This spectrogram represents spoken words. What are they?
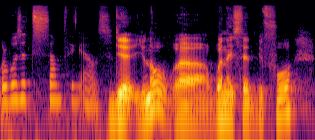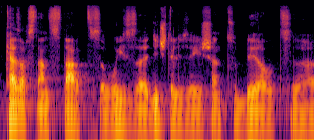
or was it something else? Yeah, you know, uh, when I said before, Kazakhstan starts with uh, digitalization to build uh,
